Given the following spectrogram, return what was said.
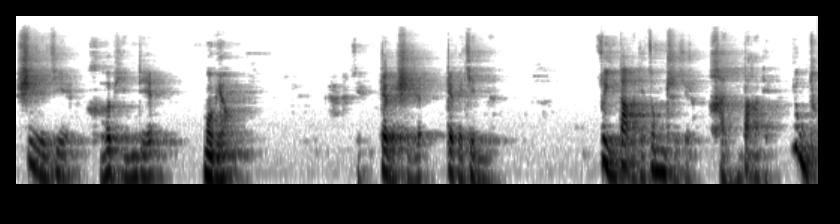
世界和平的目标。这个是这个经的最大的宗旨，就是很大的用途。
